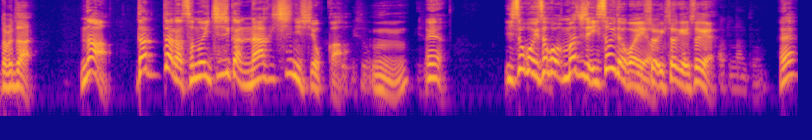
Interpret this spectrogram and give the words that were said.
食べたなあ。だったらその1時間なしにしよっか。いうん。え急ごう急ごう。マジで急いだ方がいいよ。急げ急げ急げ。あと何分？え？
